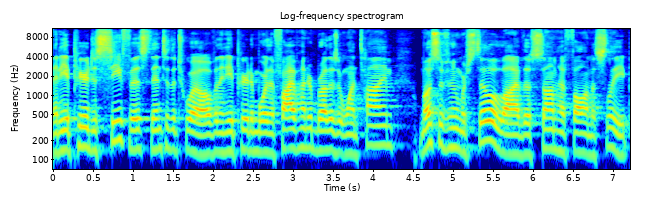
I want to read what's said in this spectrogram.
that he appeared to Cephas, then to the twelve, and then he appeared to more than 500 brothers at one time, most of whom are still alive, though some have fallen asleep.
